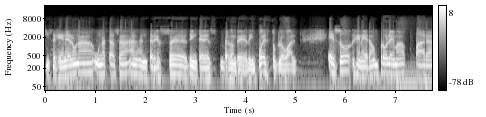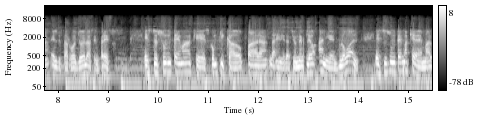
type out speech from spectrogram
si se genera una una tasa de interés, eh, de interés perdón de, de impuesto global eso genera un problema para el desarrollo de las empresas Esto es un tema que es complicado para la generación de empleo a nivel global. Esto es un tema que además,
